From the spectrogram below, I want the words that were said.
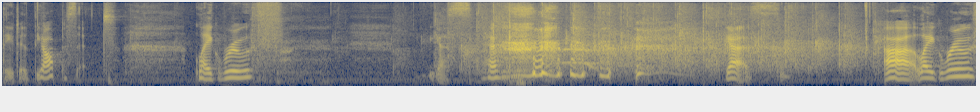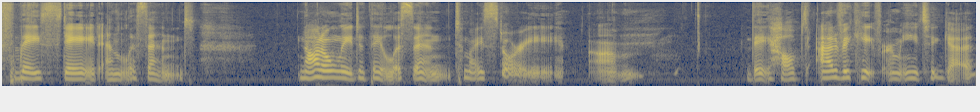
they did the opposite. Like Ruth, yes. yes. Uh, like Ruth, they stayed and listened. not only did they listen to my story, um, they helped advocate for me to get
